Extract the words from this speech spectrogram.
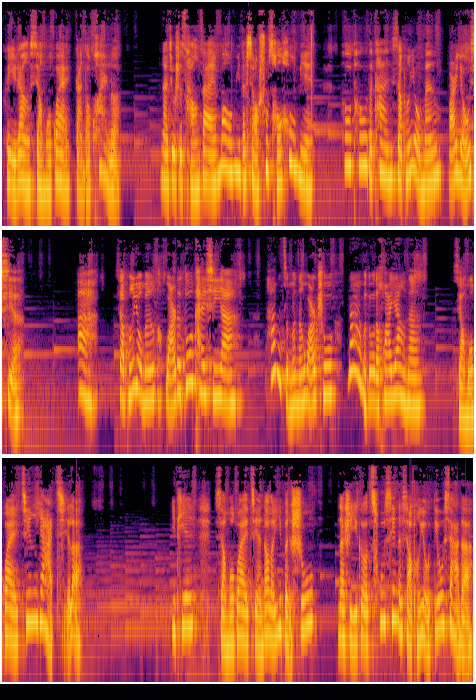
可以让小魔怪感到快乐，那就是藏在茂密的小树丛后面，偷偷的看小朋友们玩游戏。啊，小朋友们玩的多开心呀！他们怎么能玩出那么多的花样呢？小魔怪惊讶极了。一天，小魔怪捡到了一本书，那是一个粗心的小朋友丢下的。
